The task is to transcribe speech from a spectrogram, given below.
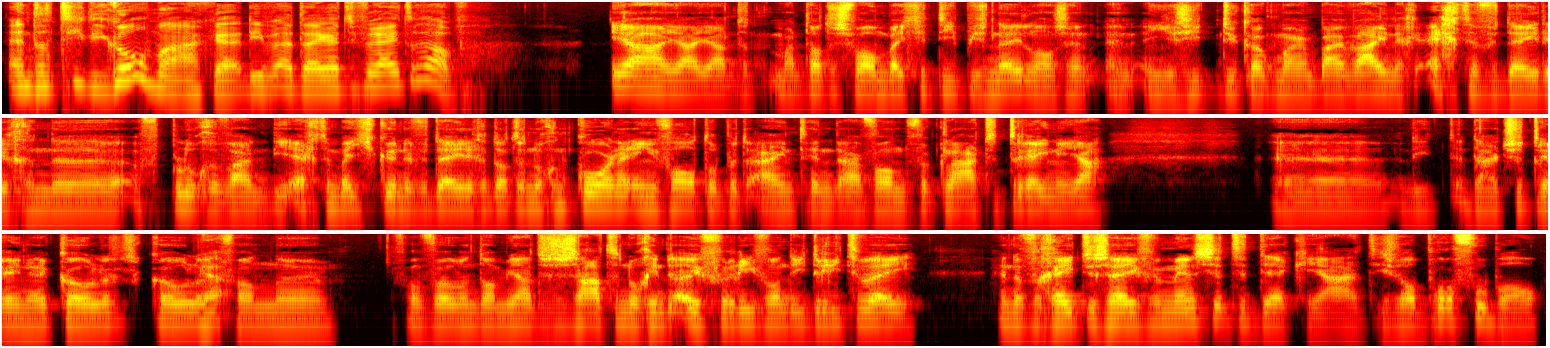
En dat die die goal maken, die uiteindelijk uit die vrije trap. Ja, ja, ja dat, maar dat is wel een beetje typisch Nederlands. En, en, en je ziet natuurlijk ook maar bij weinig echte verdedigende ploegen waar die echt een beetje kunnen verdedigen, dat er nog een corner invalt op het eind. En daarvan verklaart de trainer, ja, eh, die Duitse trainer Kohler, Kohler Ja. van, eh, van Volendam, ja, dus ze zaten nog in de euforie van die 3-2. En dan vergeten ze even mensen te dekken. Ja, het is wel profvoetbal.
